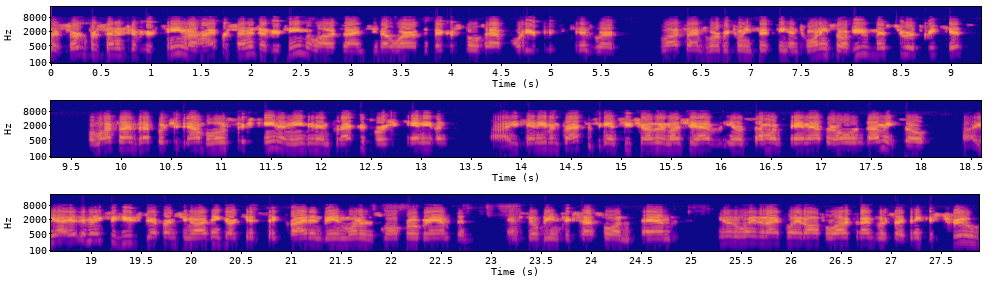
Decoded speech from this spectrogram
a certain percentage of your team, a high percentage of your team. A lot of times, you know, where the bigger schools have forty or fifty kids, where a lot of times we're between fifteen and twenty. So if you miss two or three kids, a lot of times that puts you down below 16, and even in practice where you can't even uh, you can't even practice against each other unless you have you know someone standing out there holding dummy. So uh, yeah, it, it makes a huge difference. You know, I think our kids take pride in being one of the small programs and and still being successful. And and you know the way that I play it off a lot of times, which I think is true,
